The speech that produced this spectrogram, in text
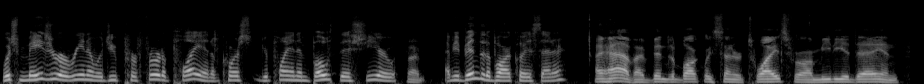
Which major arena would you prefer to play in? Of course, you're playing in both this year. Right. Have you been to the Barclays Center? I have. I've been to the Barclays Center twice for our media day and –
